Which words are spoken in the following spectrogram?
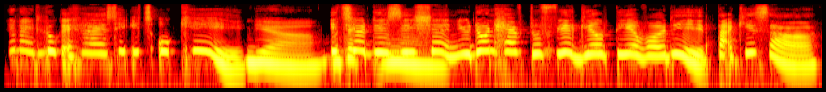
And I look at her, I say, it's okay. Yeah. It's Macam- your decision. You don't have to feel guilty about it. Tak kisah.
